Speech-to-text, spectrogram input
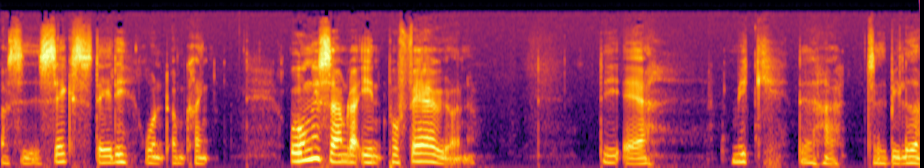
Og side 6 stadig rundt omkring. Unge samler ind på Færøerne. Det er Mik, der har taget billeder.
